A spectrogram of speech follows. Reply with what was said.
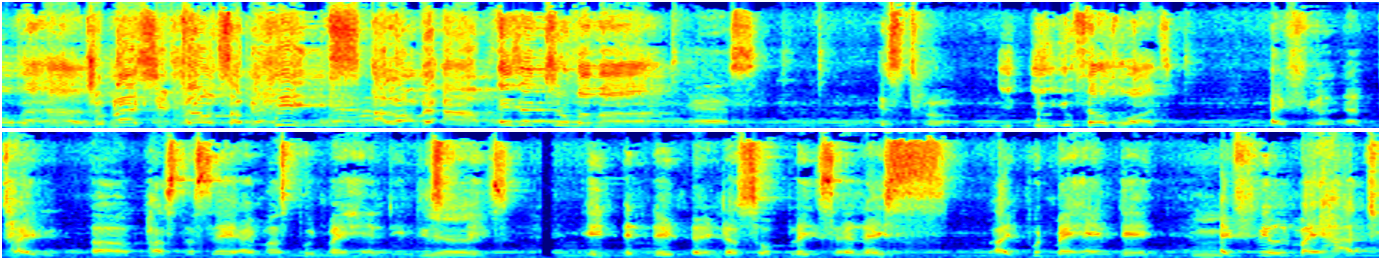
move her hand. Tonight she felt some heat along the arm. Is it true, Mama? Yes, it's true. You, you, you felt what? I feel that time uh, pastor say I must put my hand in this Yes. place, in, in, in, in the soft place, and I, I put my hand there. Mm. I feel my heart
